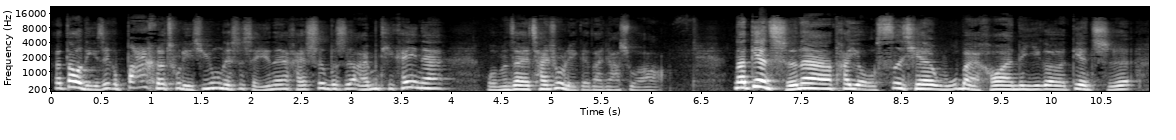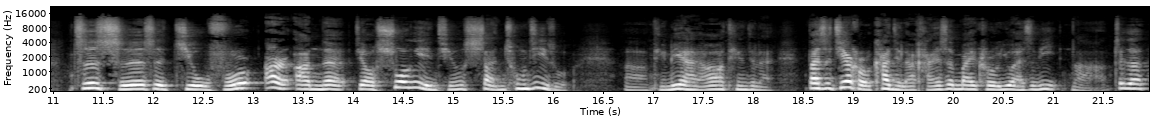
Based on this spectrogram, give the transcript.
那到底这个八核处理器用的是谁呢？还是不是 MTK 呢？我们在参数里给大家说啊。那电池呢？它有四千五百毫安的一个电池，支持是九伏二安的叫双引擎闪充技术。啊，挺厉害啊，听起来，但是接口看起来还是 micro USB 啊。这个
